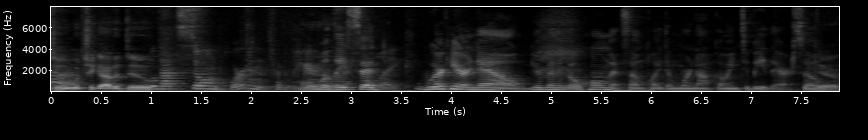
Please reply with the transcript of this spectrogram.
do what you got to do." well, that's so important for the parents. Well, they said like. we're here now. You're going to go home at some point, and we're not going to be there. So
